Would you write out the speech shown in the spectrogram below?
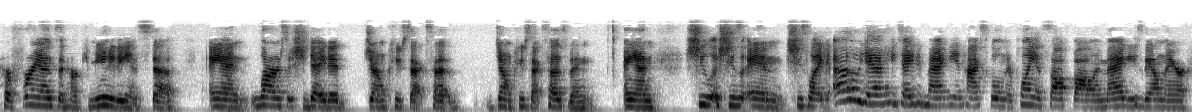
her friends and her community and stuff, and learns that she dated Joan Cusack's hu- Joan Cusack's husband, and she she's and she's like, oh yeah, he dated Maggie in high school, and they're playing softball, and Maggie's down there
